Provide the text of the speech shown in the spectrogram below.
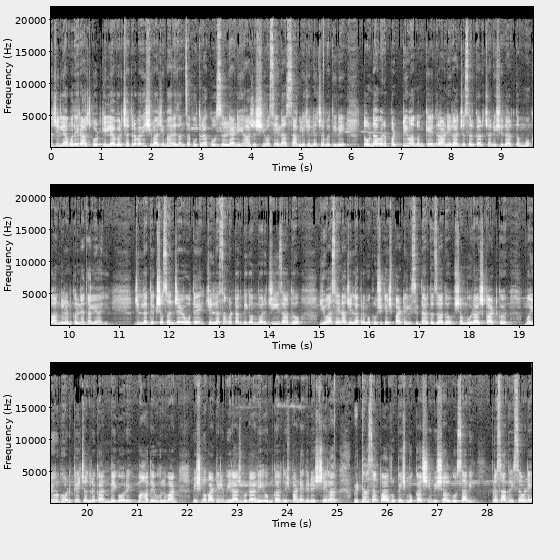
जिल्ह्यामध्ये राजकोट किल्ल्यावर छत्रपती शिवाजी महाराजांचा पुतळा कोसळल्याने आज शिवसेना सांगली जिल्ह्याच्या वतीने तोंडावर पट्टी बांधून केंद्र आणि राज्य सरकारच्या निषेधार्थ मूक आंदोलन करण्यात आले आहे. जिल्हाध्यक्ष संजय उते जिल्हा संघटक दिगंबर जी जाधव युवा सेना जिल्हा प्रमुख ऋषिकेश पाटील सिद्धार्थ जाधव शंभूराज काटकर मयूर घोडके चंद्रकांत मेगोरे महादेव हुलवाण विष्णू पाटील विराज बुटाले ओमकार देशपांडे दिनेश शेलार विठ्ठल संगपाळ रुपेश मोकाशी विशाल गोसावी प्रसाद रिसवडे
